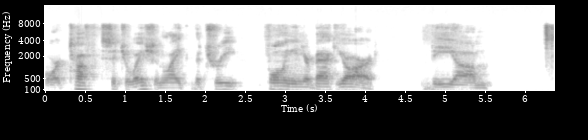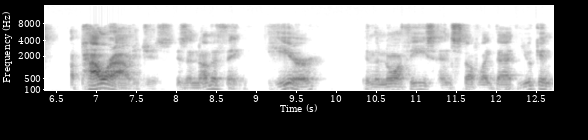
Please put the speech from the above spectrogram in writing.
or tough situation, like the tree falling in your backyard, the um, power outages is another thing. Here in the Northeast and stuff like that, you can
